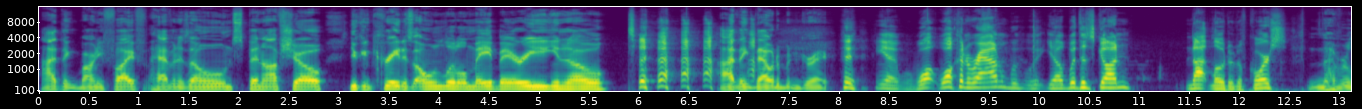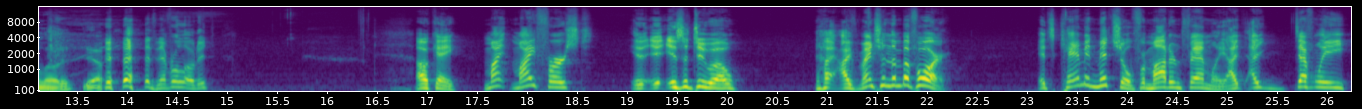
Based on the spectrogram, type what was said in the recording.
I think Barney Fife having his own spin-off show, you can create his own little Mayberry, you know. I think that would have been great. yeah, wa- walking around with, you know with his gun, not loaded, of course, Never loaded. Yeah. never loaded. Okay, my my first is a duo. I've mentioned them before. It's Cam and Mitchell from Modern Family. I, I definitely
